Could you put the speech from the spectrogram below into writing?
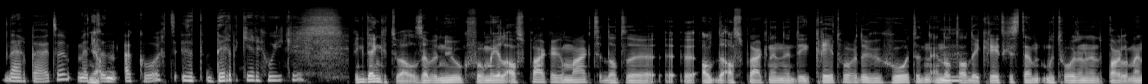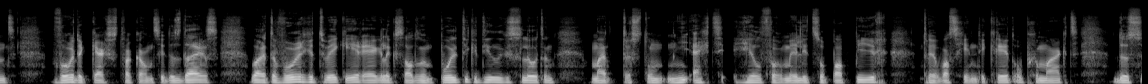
naar buiten met een akkoord. Is het de derde keer een goede keer? Ik denk het wel. Ze hebben nu ook formele afspraken gemaakt dat eh, eh, eh, de afspraken in een decreet worden gegoten en dat dat decreet gestemd moet worden in het parlement voor de kerstvakantie. Dus daar is waar het de vorige twee keer eigenlijk, ze hadden een politieke deal gesloten, maar er stond niet echt heel formeel iets op papier. Er was geen decreet opgemaakt. Dus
